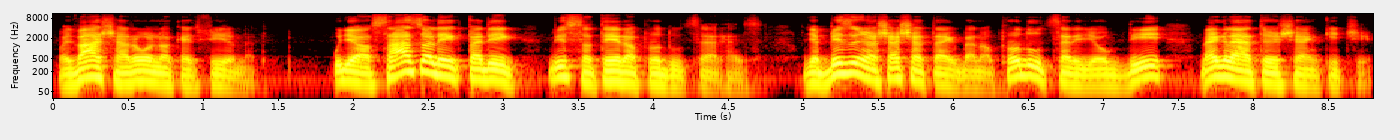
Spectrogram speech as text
vagy vásárolnak egy filmet. Ugye a százalék pedig visszatér a producerhez. Ugye bizonyos esetekben a produceri jogdíj meglehetősen kicsi.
